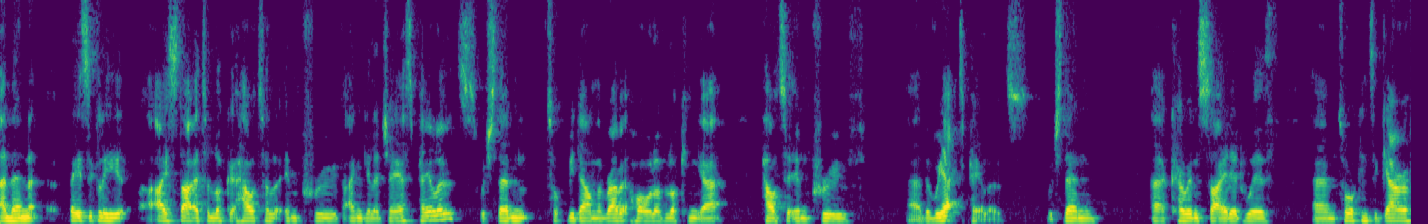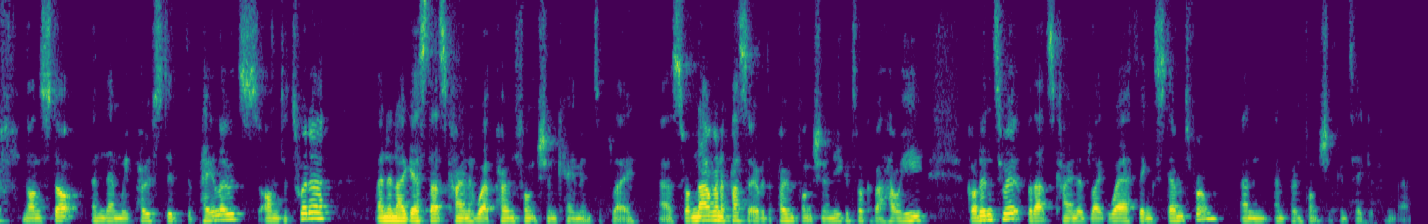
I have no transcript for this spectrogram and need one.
And then basically, I started to look at how to improve Angular JS payloads, which then took me down the rabbit hole of looking at how to improve uh, the React payloads, which then uh, coincided with um, talking to Gareth nonstop. And then we posted the payloads onto Twitter. And then I guess that's kind of where Pwn function came into play. Uh, so I'm now going to pass it over to Pwn function, and he can talk about how he got into it. But that's kind of like where things stemmed from, and and Pwn function can take it from there.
